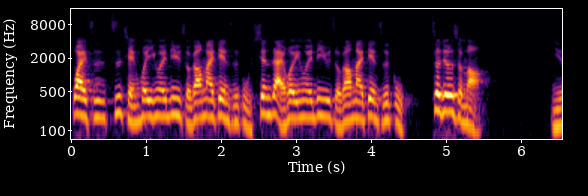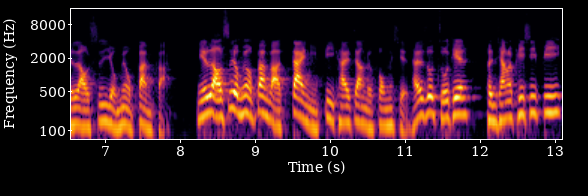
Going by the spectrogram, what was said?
外资之前会因为利率走高卖电子股，现在也会因为利率走高卖电子股，这就是什么？你的老师有没有办法？你的老师有没有办法带你避开这样的风险？还是说昨天很强的 PCB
